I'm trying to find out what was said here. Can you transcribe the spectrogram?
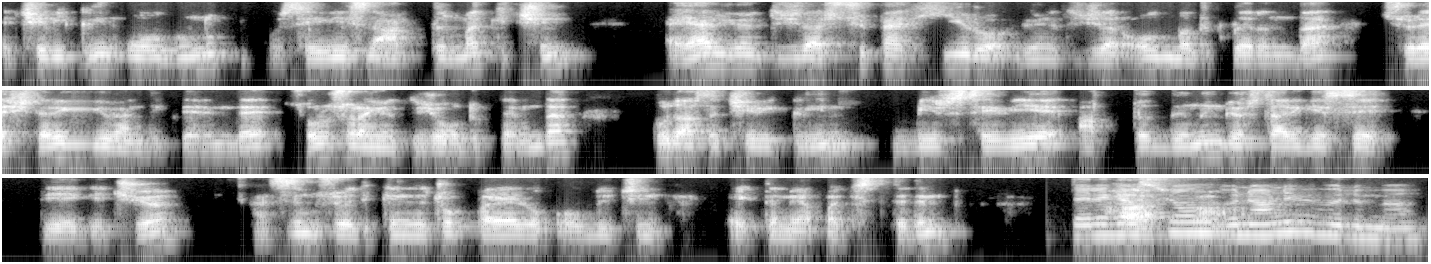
e, çevikliğin olgunluk seviyesini arttırmak için eğer yöneticiler süper hero yöneticiler olmadıklarında, süreçlere güvendiklerinde, soru soran yönetici olduklarında bu da aslında çevikliğin bir seviye atladığının göstergesi diye geçiyor. Yani sizin bu söylediklerinizde çok paralel olduğu için ekleme yapmak istedim. Delegasyon ha, önemli bir bölümü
